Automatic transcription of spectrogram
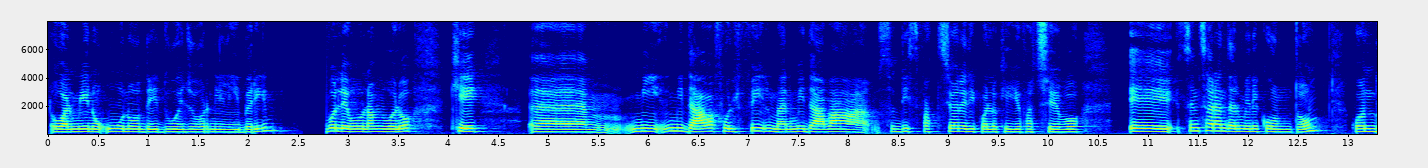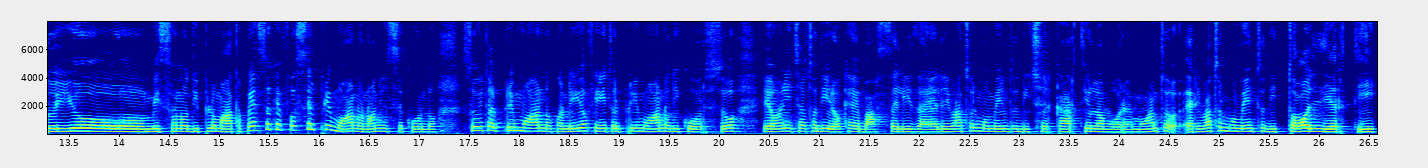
o almeno uno dei due giorni liberi, volevo un lavoro che eh, mi, mi dava fulfillment, mi dava soddisfazione di quello che io facevo e senza rendermene conto, quando io mi sono diplomata, penso che fosse il primo anno, non il secondo, subito al primo anno, quando io ho finito il primo anno di corso e ho iniziato a dire ok basta Elisa, è arrivato il momento di cercarti un lavoro, è, momento, è arrivato il momento di toglierti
